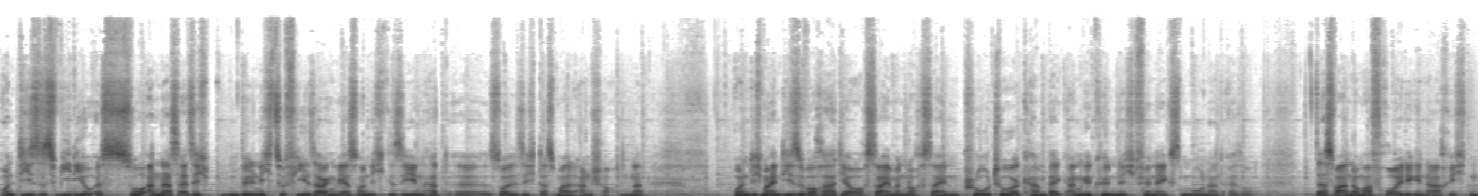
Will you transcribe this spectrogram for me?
Und dieses Video ist so anders, also ich will nicht zu viel sagen, wer es noch nicht gesehen hat, äh, soll sich das mal anschauen. Ne? Und ich meine, diese Woche hat ja auch Simon noch sein Pro Tour Comeback angekündigt für nächsten Monat. Also das waren nochmal freudige Nachrichten.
